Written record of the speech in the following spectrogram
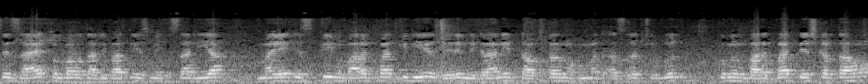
से जायद तलबा व तालिबात ने इसमें हिस्सा लिया। मैं इसकी मुबारकबाद के लिए जेर निगरानी डॉक्टर मोहम्मद अजरत चुलबुल को मैं मुबारकबाद पेश करता हूँ।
